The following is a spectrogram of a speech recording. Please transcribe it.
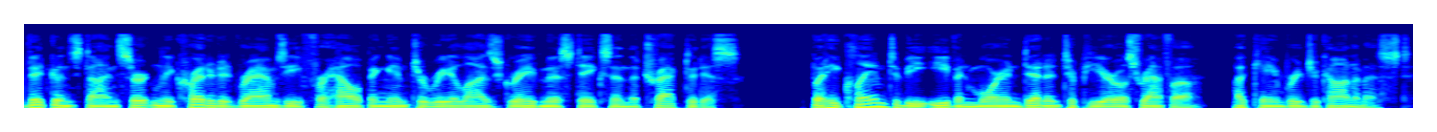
Wittgenstein certainly credited Ramsey for helping him to realize grave mistakes in the Tractatus. But he claimed to be even more indebted to Piero Sraffa, a Cambridge economist.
